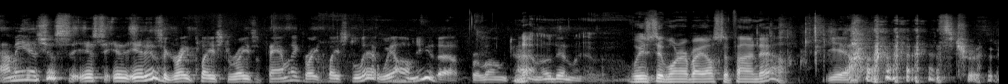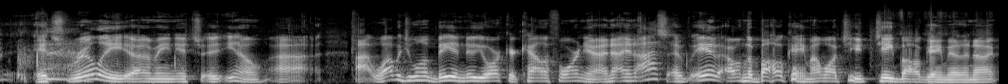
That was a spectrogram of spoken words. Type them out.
I mean, it's just it's it, it is a great place to raise a family, great place to live. We all knew that for a long time, though, didn't we? We just didn't want everybody else to find out. Yeah, that's true. It's really, I mean, it's it, you know, uh, I, why would you want to be in New York or California? And and I Ed, on the ball game, I watched a UT ball game the other night,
